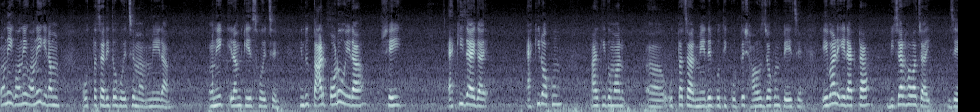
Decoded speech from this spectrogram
অনেক অনেক অনেক এরম অত্যাচারিত হয়েছে মেয়েরা। অনেক এরম কেস হয়েছে। কিন্তু তারপরও এরা সেই একই জায়গায়, একই রকম আর কি তোমার অত্যাচার মেয়েদের প্রতি করতে সাহস যখন পেয়েছে, এবার এর একটা বিচার হওয়া চাই যে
